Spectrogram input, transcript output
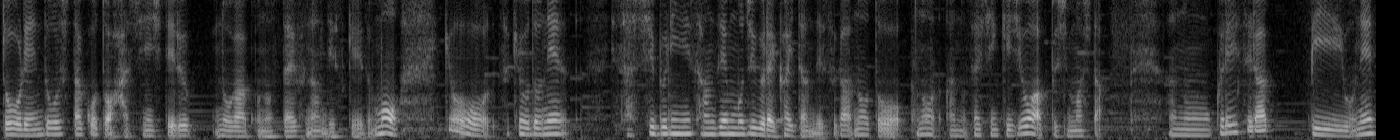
と連動したことを発信してるのがこのスタイフなんですけれども今日先ほどね久しぶりに3,000文字ぐらい書いたんですがノートのあの最新記事をアップしました。あのクレイセラピーをね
